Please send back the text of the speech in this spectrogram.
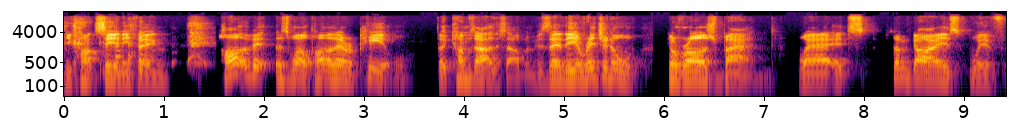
you can't see anything. part of it as well, part of their appeal that comes out of this album is they're the original garage band where it's some guys with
